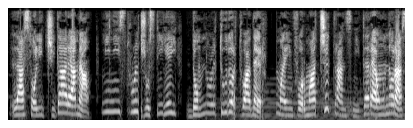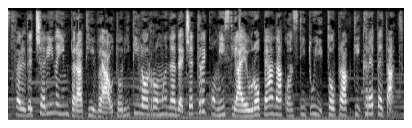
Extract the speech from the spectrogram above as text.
la solicitarea mea, Ministrul Justiției, domnul Tudor Toader, m-a informat ce transmiterea unor astfel de cerine imperative autoritilor române de cetre Comisia Europeană a constituit o practic repetat.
